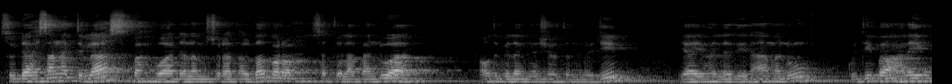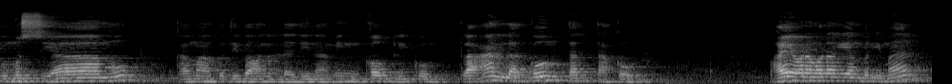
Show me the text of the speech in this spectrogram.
Sudah sangat jelas bahwa dalam surat Al-Baqarah 182 A'udzubillahi minasyaitonirrajim. Ya ayyuhalladzina amanu kutiba alaikumus syamu kama kutiba alal ladzina min qablikum la'allakum tattaqun. Wahai orang-orang yang beriman,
